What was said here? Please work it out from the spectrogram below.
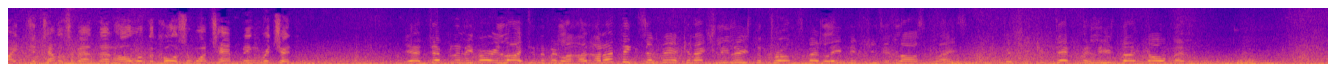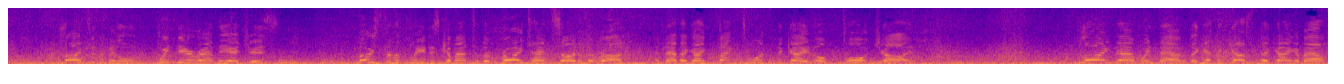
Right, to tell us about that hole in the course and what's happening, Richard. Yeah, definitely very light in the middle. I, I don't think Sophia can actually lose the bronze medal even if she's in last place, but she can definitely lose that gold medal. Light in the middle, windy around the edges. Most of the fleet has come out to the right-hand side of the run, and now they're going back towards the gate on Port Jibe. Flying downwind now. If they get the gust, they're going about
